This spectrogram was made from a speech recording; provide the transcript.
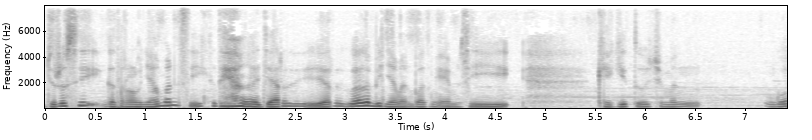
jujur sih gak terlalu nyaman sih ketika ngajar jujur. Gue lebih nyaman buat nge-MC kayak gitu. Cuman gue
